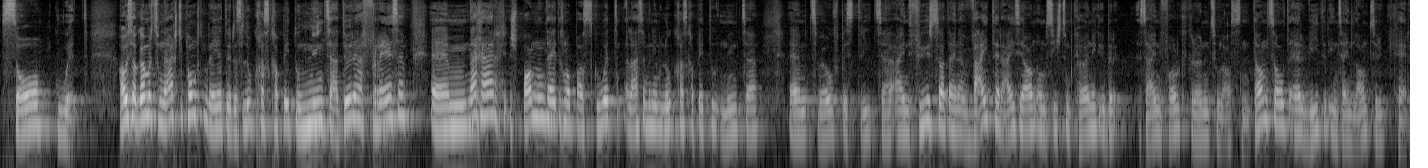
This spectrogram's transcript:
so gut. Also gehen wir zum nächsten Punkt. Wir haben durch das Lukas Kapitel 19 durchfräsen. Ähm, nachher, spannend, eigentlich noch passt gut, lesen wir im Lukas Kapitel 19, ähm, 12 bis 13. Ein Fürst hat eine weite Reise an, um sich zum König über sein Volk krönen zu lassen. Dann sollte er wieder in sein Land zurückkehren.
